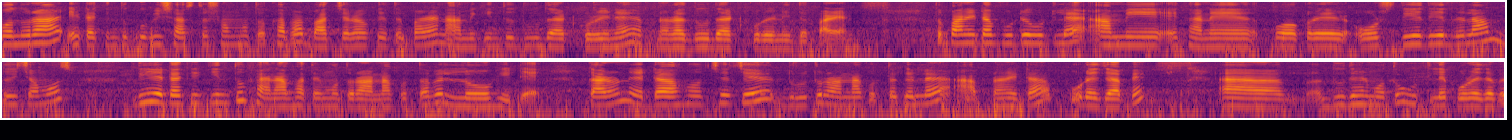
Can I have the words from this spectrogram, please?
বন্ধুরা, এটা কিন্তু খুবই স্বাস্থ্যসম্মত খাবার, বাচ্চারাও খেতে পারেন, আমি কিন্তু দুধ অ্যাড করে নাই, আপনারা দুধ অ্যাড করে নিতে পারেন। তো পানিটা ফুটে উঠলে আমি এখানে কোয়াকরের ওটস দিয়ে দিয়ে দিলাম, দুই চামচ। দিয়ে এটাকে কিন্তু ফেনা ভাতের মতো রান্না করতে হবে লো হিটে। কারণ এটা হচ্ছে যে দ্রুত রান্না করতে গেলে আপনার এটা পড়ে যাবে। দুধের মতো উতলে পড়ে যাবে।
